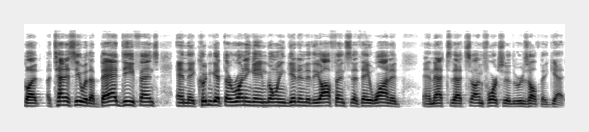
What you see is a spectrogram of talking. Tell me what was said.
But a Tennessee with a bad defense, and they couldn't get their running game going, get into the offense that they wanted, and that's that's unfortunately the result they get.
